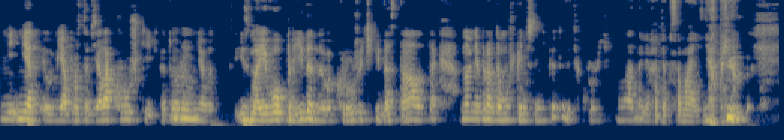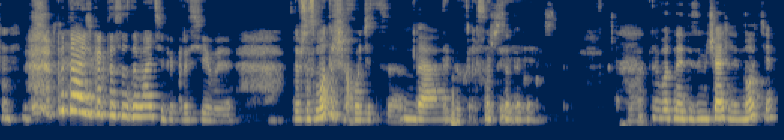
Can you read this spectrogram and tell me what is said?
нет, я просто взяла кружки, которые mm-hmm. у меня вот из моего приданного кружечки достала так. Но у меня, правда, муж, конечно, не пьет из этих кружечек. Ну ладно, я хотя бы сама из них пью. Пытаюсь как-то создавать себе красивые. Потому что смотришь и хочется да, такой красоты. Хочется такой красоты. Вот. Ну вот на этой замечательной ноте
